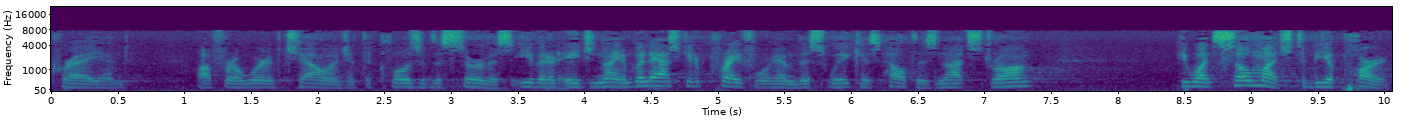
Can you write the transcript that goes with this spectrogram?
pray and offer a word of challenge at the close of the service, even at age 9. I'm going to ask you to pray for him this week. His health is not strong. He wants so much to be a part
